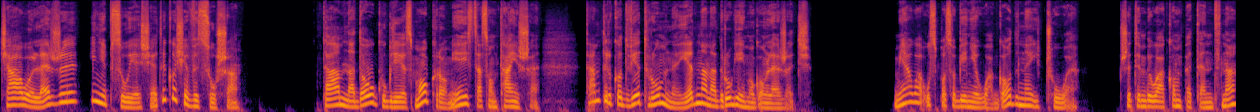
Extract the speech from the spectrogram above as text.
Ciało leży i nie psuje się, tylko się wysusza. Tam na dołku, gdzie jest mokro, miejsca są tańsze. Tam tylko dwie trumny, jedna na drugiej mogą leżeć. Miała usposobienie łagodne i czułe. Przy tym była kompetentna,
